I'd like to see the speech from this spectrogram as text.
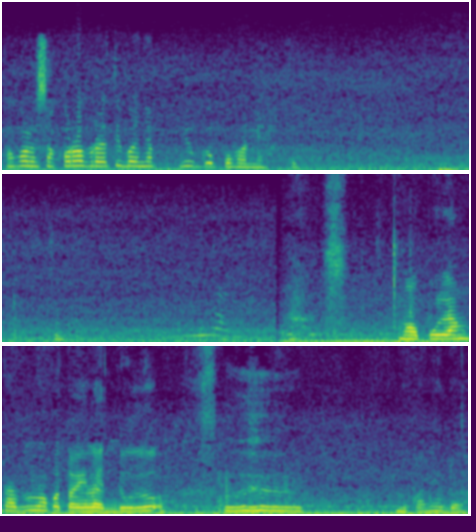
Oh kalau sakura berarti banyak juga pohonnya. Tuh. Tuh. Mau pulang tapi mau ke toilet dulu. Mukanya udah.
